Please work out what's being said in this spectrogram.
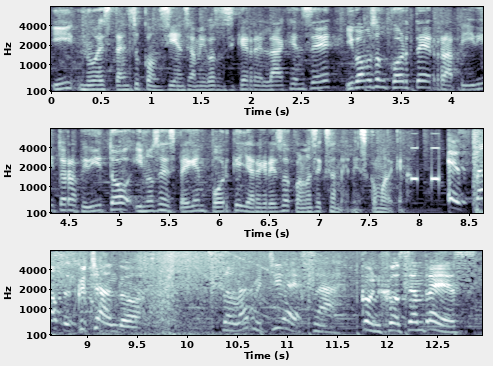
y no está en su conciencia amigos, así que relájense y vamos a un corte rapidito, rapidito y no se despeguen porque ya regreso con los exámenes, como de que no. Estás escuchando Celebrity Exa con José Andrés.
